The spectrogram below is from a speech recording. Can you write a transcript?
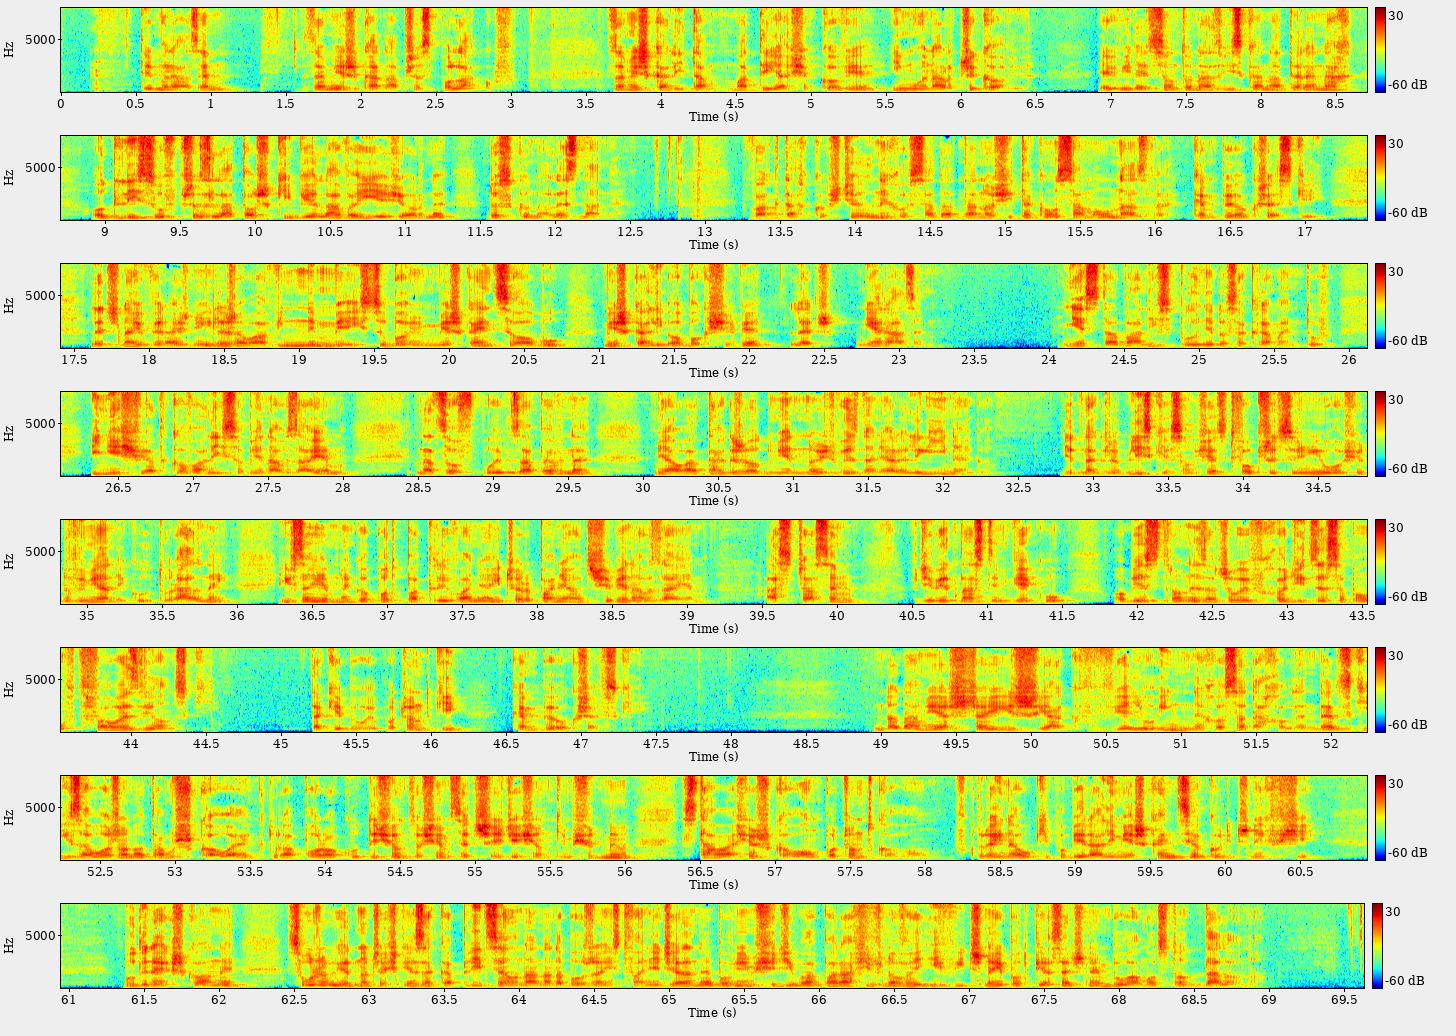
tym razem zamieszkana przez Polaków. Zamieszkali tam Matyjasiakowie i Młynarczykowie. Jak widać są to nazwiska na terenach od Lisów przez Latoszki, Bielawe i Jeziorne doskonale znane. W aktach kościelnych osada ta nosi taką samą nazwę Kępy Okrzeskiej, lecz najwyraźniej leżała w innym miejscu, bowiem mieszkańcy obu mieszkali obok siebie, lecz nie razem. Nie stawali wspólnie do sakramentów i nie świadkowali sobie nawzajem, na co wpływ zapewne miała także odmienność wyznania religijnego. Jednakże bliskie sąsiedztwo przyczyniło się do wymiany kulturalnej i wzajemnego podpatrywania i czerpania od siebie nawzajem, a z czasem w XIX wieku obie strony zaczęły wchodzić ze sobą w trwałe związki. Takie były początki Kępy Okrzewskiej. Dodam jeszcze, iż jak w wielu innych osadach holenderskich założono tam szkołę, która po roku 1867 stała się szkołą początkową, w której nauki pobierali mieszkańcy okolicznych wsi. Budynek szkolny służył jednocześnie za kaplicę na nabożeństwa niedzielne, bowiem siedziba parafii w Nowej Iwicznej pod Piasecznem była mocno oddalona.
